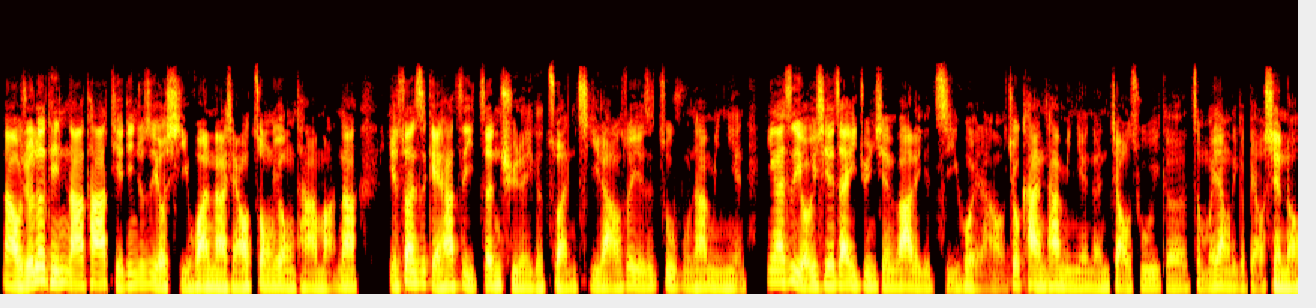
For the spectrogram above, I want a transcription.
那我觉得乐天拿他铁定就是有喜欢啦，想要重用他嘛，那也算是给他自己争取了一个转机啦，所以也是祝福他明年应该是有一些在一军先发的一个机会，然后就看他明年能缴出一个怎么样的一个表现喽。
